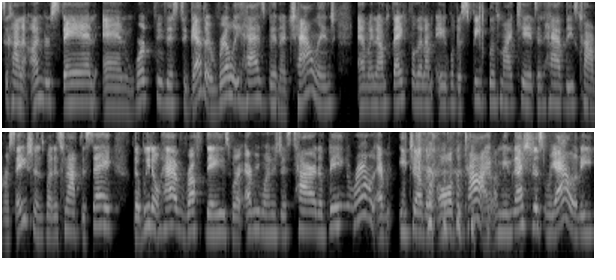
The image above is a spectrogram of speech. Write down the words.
to kind of understand and work through this together really has been a challenge. I mean, I'm thankful that I'm able to speak with my kids and have these conversations, but it's not to say that we don't have rough days where everyone is just tired of being around every, each other all the time. I mean, that's just reality.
